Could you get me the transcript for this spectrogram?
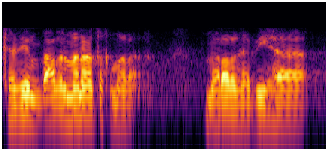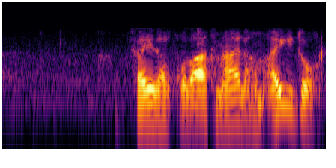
كثير من بعض المناطق مررنا بها فإذا القضاة ما لهم أي دور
